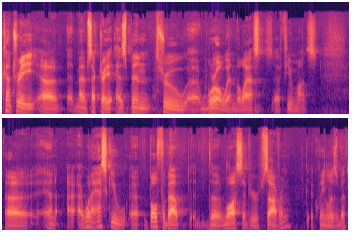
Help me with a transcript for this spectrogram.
country, uh, Madam Secretary, has been through a whirlwind the last uh, few months. Uh, and I, I want to ask you uh, both about the loss of your sovereign, Queen Elizabeth,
